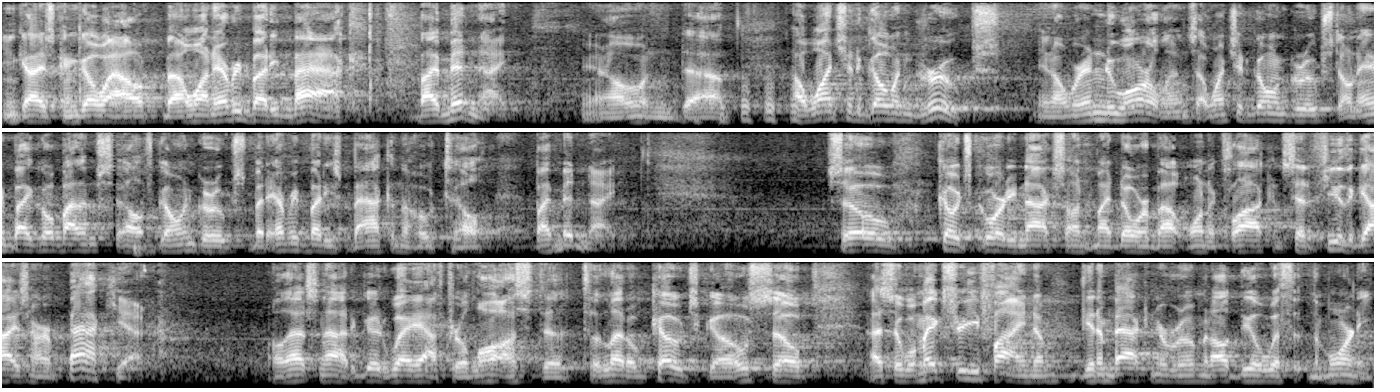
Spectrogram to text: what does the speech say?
you guys can go out, but I want everybody back by midnight, you know, and uh, I want you to go in groups. You know, we're in New Orleans. I want you to go in groups. Don't anybody go by themselves. Go in groups, but everybody's back in the hotel by midnight. So Coach Gordy knocks on my door about one o'clock and said, a few of the guys aren't back yet. Well, that's not a good way after a loss to, to let a coach go. So I said, well, make sure you find them, get them back in the room, and I'll deal with it in the morning.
